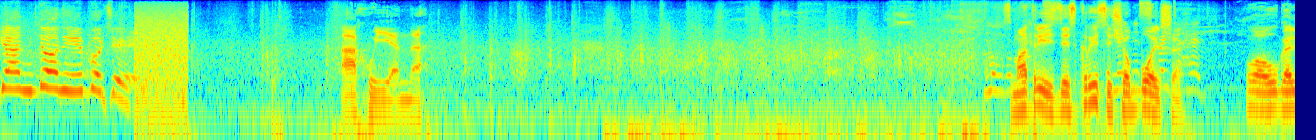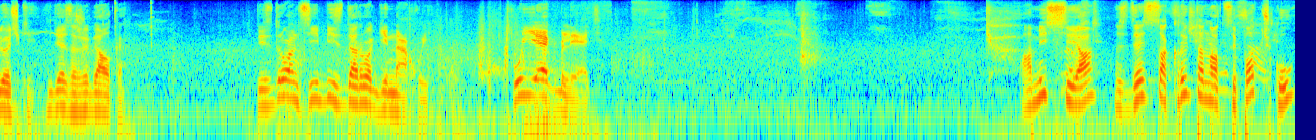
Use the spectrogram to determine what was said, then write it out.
Гандоны ебучие! Охуенно. Смотри, здесь крыс еще больше. О, уголечки. Где зажигалка? Пиздрон, съеби с дороги нахуй. Хуек, блядь. А миссия здесь закрыта на цепочку.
